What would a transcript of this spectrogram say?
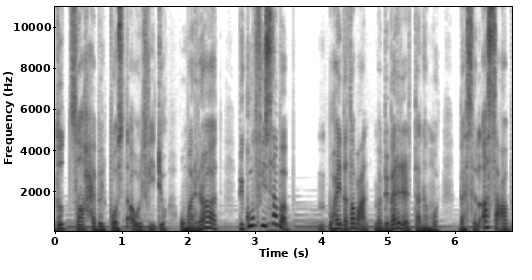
ضد صاحب ال post أو الفيديو. ومرات بيكون في سبب وهيدا طبعا ما ببرر التنمر بس الأصعب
